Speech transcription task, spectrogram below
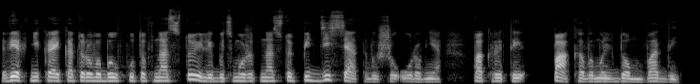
верхний край которого был футов на 100 или, быть может, на 150 выше уровня, покрытый паковым льдом воды.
